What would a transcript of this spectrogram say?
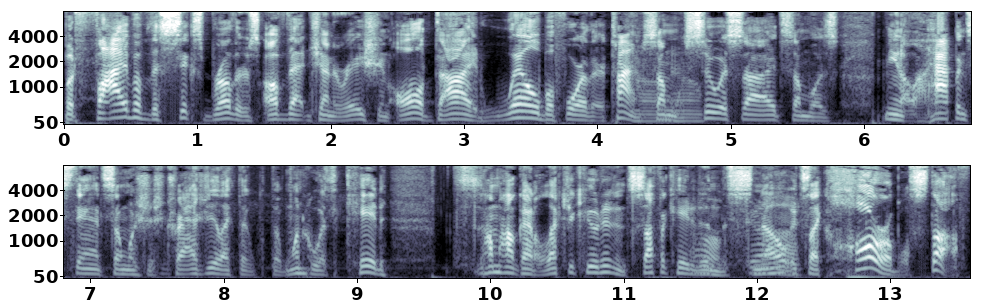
but five of the six brothers of that generation all died well before their time. some was suicide, some was you know a happenstance, some was just tragedy. Like the the one who was a kid somehow got electrocuted and suffocated in the snow. It's like horrible stuff.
